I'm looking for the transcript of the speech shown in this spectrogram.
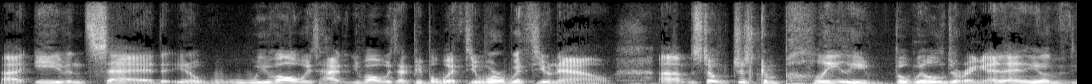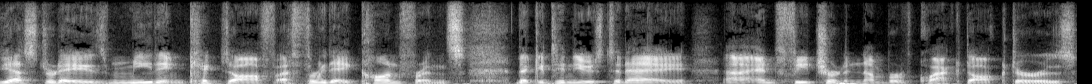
uh, even said, you know, we've always had you've always had people with you. We're with you now. Um, so just completely bewildering. And, and, you know, yesterday's meeting kicked off a three day conference that continues today uh, and featured a number of quack doctors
